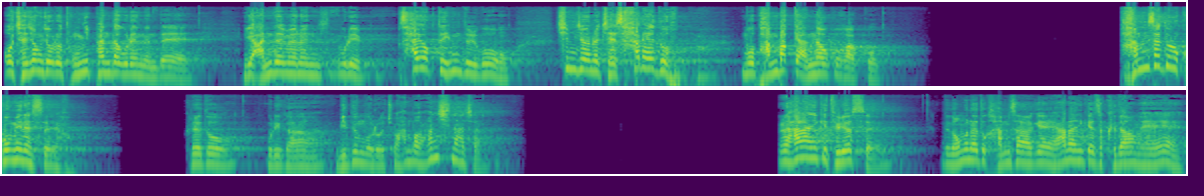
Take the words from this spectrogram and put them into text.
어, 재정적으로 독립한다고 그랬는데, 이게 안 되면은 우리 사역도 힘들고, 심지어는 제 사례도 뭐 반밖에 안 나올 것 같고, 밤새도록 고민했어요. 그래도 우리가 믿음으로 좀 한번 헌신하자. 하나님께 드렸어요. 근데 너무나도 감사하게 하나님께서 그 다음 해에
